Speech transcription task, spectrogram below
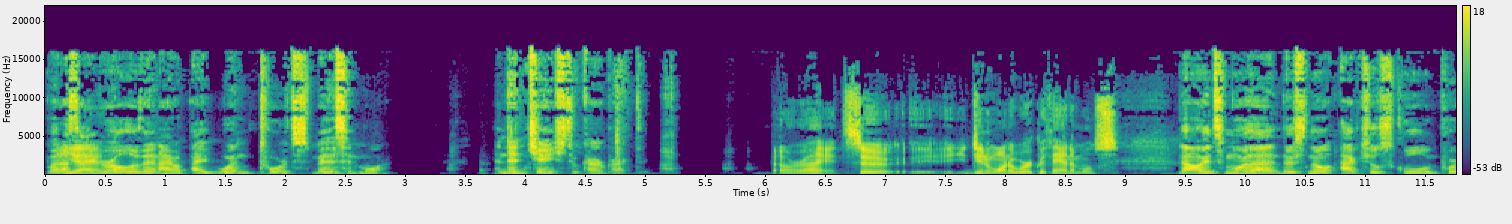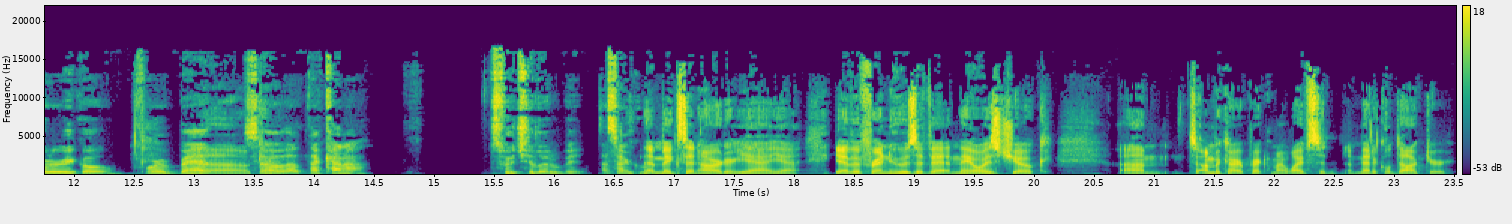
But as Yeah. I grew older, then I, I went towards medicine more and then changed to chiropractic. All right. So, uh, you didn't want to work with animals? No, it's more that there's no actual school in Puerto Rico for a vet. Oh, okay. So that, that kind of switched a little bit as I grew That makes it harder. Yeah, yeah. You have a friend who is a vet, and they always joke. Um, so I'm a chiropractor. My wife's a, a medical doctor,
